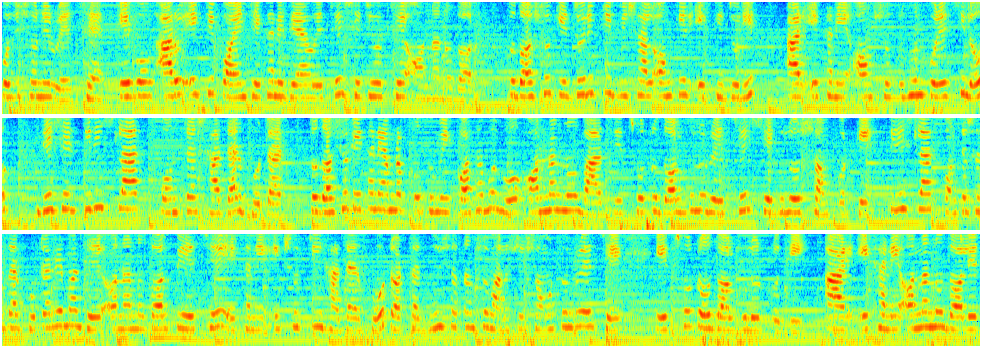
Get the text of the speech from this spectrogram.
পজিশনে রয়েছে এবং আরও একটি পয়েন্ট এখানে দেয়া হয়েছে, সেটি হচ্ছে অন্যান্য দল। তো দর্শক এই জরিপটি বিশাল অঙ্কের একটি জরিপ, আর এখানে অংশগ্রহণ করেছিল দেশের তিরিশ লাখ পঞ্চাশ হাজার ভোটার। তো দর্শক, এখানে আমরা প্রথমে কথা বলব অন্যান্য বা যে ছোট দলগুলো রয়েছে সেগুলোর সম্পর্কে। তিরিশ লাখ পঞ্চাশ হাজার ভোটারের মাঝে অন্যান্য দল পেয়েছে এখানে একষট্টি হাজার ভোট, অর্থাৎ দুই শতাংশ মানুষের সমর্থন রয়েছে এই ছোট দলগুলোর প্রতি। আর এখানে অন্যান্য দলের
